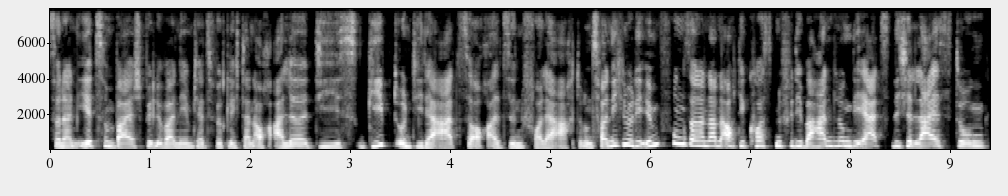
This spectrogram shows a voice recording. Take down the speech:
sondern ihr zum Beispiel übernehmt jetzt wirklich dann auch alle, die es gibt und die der Arzt so auch als sinnvoll erachtet. Und zwar nicht nur die Impfung, sondern dann auch die Kosten für die Behandlung, die ärztliche Leistung,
